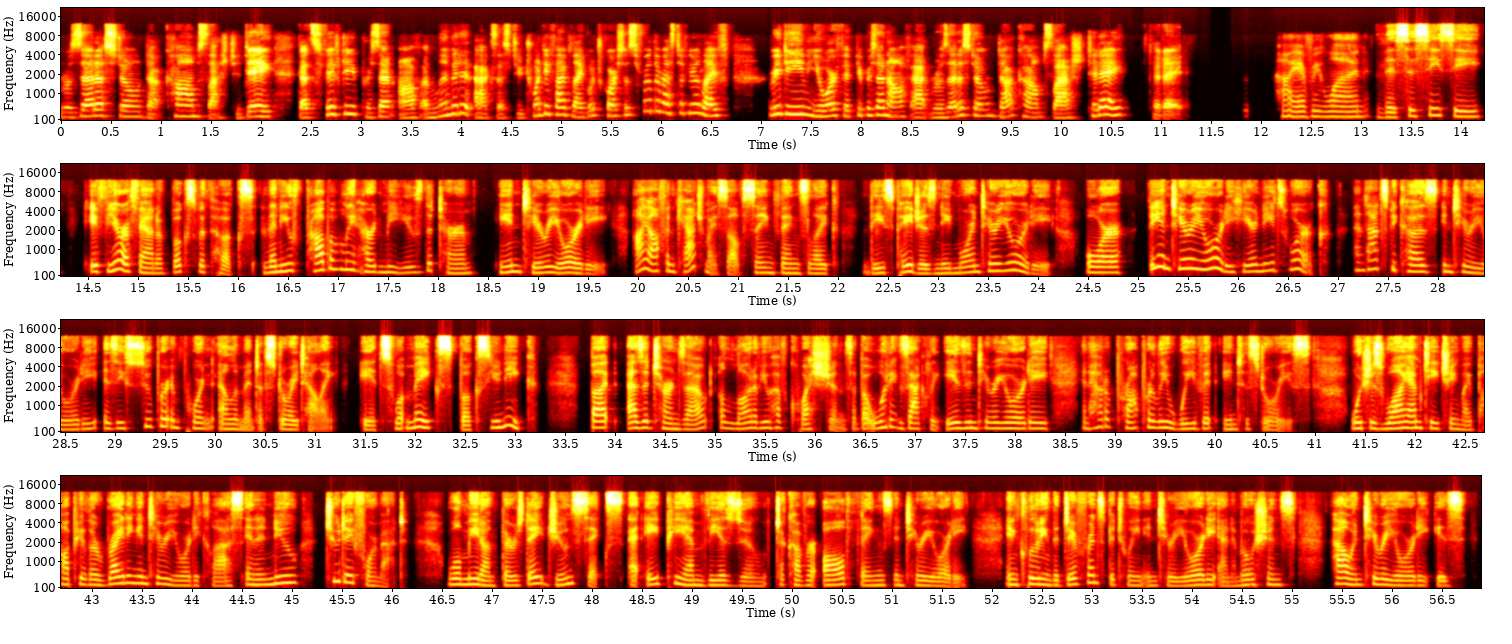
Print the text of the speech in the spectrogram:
rosettastone.com slash today. That's 50% off unlimited access to 25 language courses for the rest of your life. Redeem your 50% off at rosettastone.com slash today today. Hi, everyone. This is Cece. If you're a fan of books with hooks, then you've probably heard me use the term interiority. I often catch myself saying things like, these pages need more interiority, or the interiority here needs work. And that's because interiority is a super important element of storytelling. It's what makes books unique. But as it turns out, a lot of you have questions about what exactly is interiority and how to properly weave it into stories, which is why I'm teaching my popular Writing Interiority class in a new two day format. We'll meet on Thursday, June 6 at 8 p.m. via Zoom to cover all things interiority, including the difference between interiority and emotions, how interiority is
